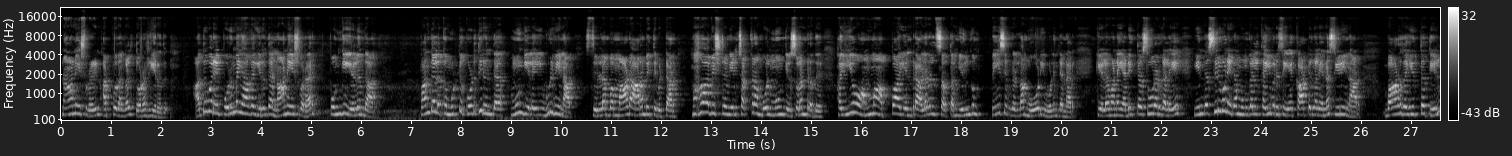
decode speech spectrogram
நாணேஸ்வரரின் அற்புதங்கள் தொடர்கிறது. அதுவரை பொறுமையாக இருந்த நாணேஸ்வரர் பொங்கி எழுந்தார். பந்தலுக்கு முட்டு கொடுத்திருந்த மூங்கிலை உருவினார். சில்லம்பம் ஆட ஆரம்பித்து விட்டார். மகாவிஷ்ணுவின் சக்கரம் போல் மூங்கில் சுழன்றது. ஐயோ அம்மா அப்பா என்ற அலறல் சத்தம் எங்கும் பேசியவர்களெல்லாம் ஓடி ஒளிந்தனர். கிழவனை அடித்த சூரர்களே இந்த சிறுவனிடம் உங்கள் கைவரிசையை காட்டுங்கள் என சீறினார். பாரத யுத்தத்தில்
